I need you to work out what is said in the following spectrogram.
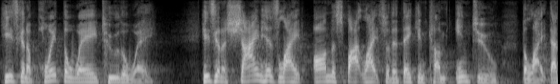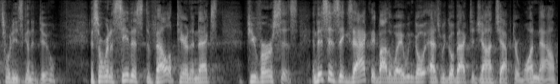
He's going to point the way to the way. He's going to shine his light on the spotlight so that they can come into the light. That's what he's going to do. And so we're going to see this developed here in the next few verses. And this is exactly, by the way, we can go as we go back to John chapter 1 now.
